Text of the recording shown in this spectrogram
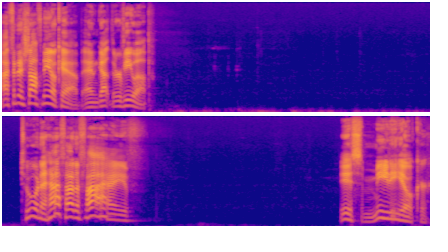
I finished off Neocab and got the review up. Two and a half out of five. It's mediocre.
